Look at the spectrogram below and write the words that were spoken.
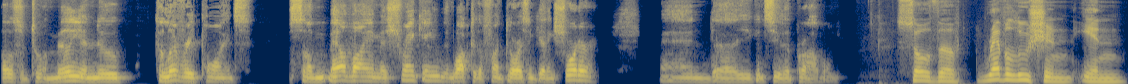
closer to a million new delivery points. So mail volume is shrinking. The walk to the front door isn't getting shorter, and uh, you can see the problem. So the revolution in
